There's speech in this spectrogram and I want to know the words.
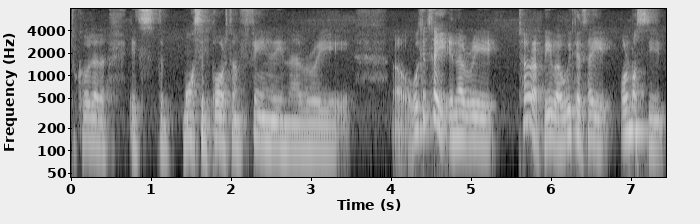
to call it, it's the most important thing in every, uh, we can say in every therapy, but we can say almost in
